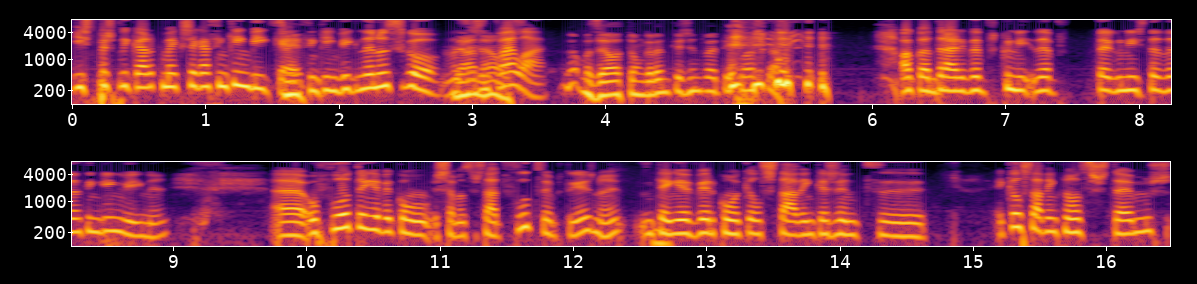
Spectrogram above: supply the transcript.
Isto para explicar como é que chega a Thinking Big, que é, Thinking Big ainda não chegou, mas não, a gente não, vai lá. Não, mas ela é tão grande que a gente vai ter que lá chegar. Ao contrário da, da protagonista da Thinking Big, né? Uh, o flow tem a ver com, chama-se o estado de fluxo em português, não é? Sim. Tem a ver com aquele estado em que a gente aquele estado em que nós estamos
